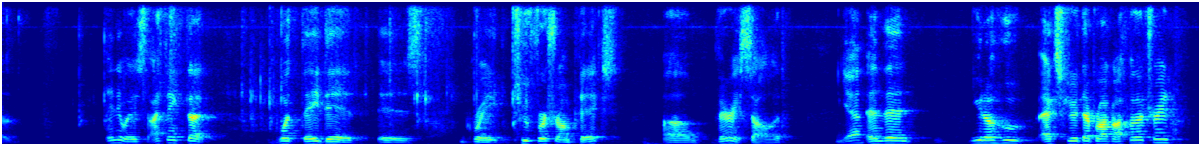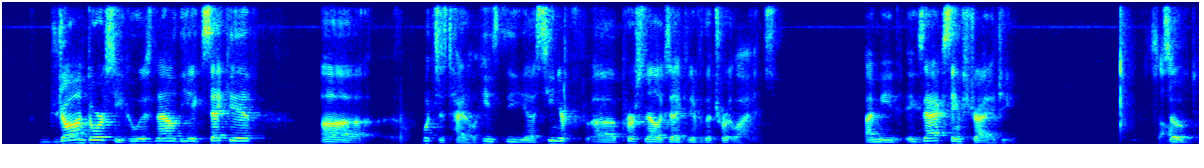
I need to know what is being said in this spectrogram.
uh, anyways, I think that what they did is great. Two first round picks, um, very solid. Yeah. And then, you know who executed that Brock Osweiler trade? John Dorsey, who is now the executive. Uh, what's his title? He's the uh, senior uh, personnel executive for the Detroit Lions. I mean, exact same strategy. Solid. So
